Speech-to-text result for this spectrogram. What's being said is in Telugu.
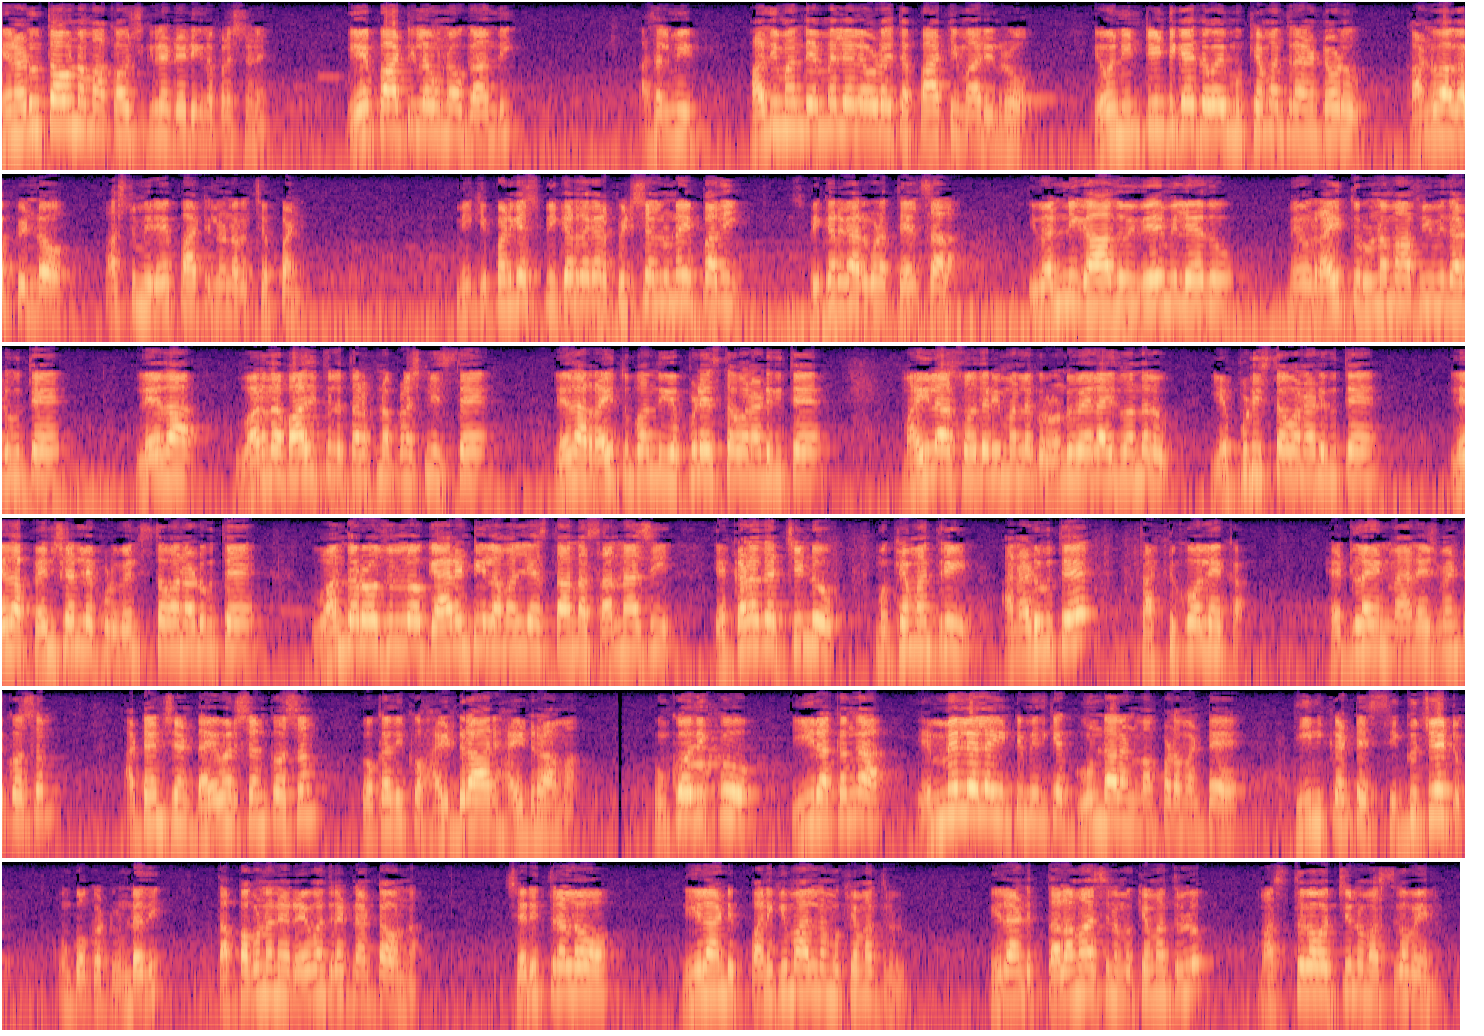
నేను అడుగుతా ఉన్నా మా కౌశిక్ రెడ్డి అడిగిన ప్రశ్ననే. ఏ పార్టీలో ఉన్నావు గాంధీ? అసలు మీ పది మంది ఎమ్మెల్యేలు ఎవడైతే పార్టీ మారినరో ఎవరి ఇంటింటికైతే పోయి ముఖ్యమంత్రి అనేటోడు కండువా కప్పిండో ఫస్ట్ మీరు ఏ పార్టీలో ఉన్నారో చెప్పండి. మీకు ఇప్పటికే స్పీకర్ దగ్గర పిటిషన్లు ఉన్నాయి పది. స్పీకర్ గారు కూడా తేల్చాలా. ఇవన్నీ కాదు ఇవేమీ లేదు. మేము రైతు రుణమాఫీ మీద అడిగితే లేదా వరద బాధితుల తరపున ప్రశ్నిస్తే లేదా రైతు బంధు ఎప్పుడేస్తావని అడిగితే మహిళా సోదరిమణులకు రెండు వేల ఐదు వందలు ఎప్పుడిస్తావని అడిగితే లేదా పెన్షన్లు ఎప్పుడు పెంచుతావని అడిగితే వంద రోజుల్లో గ్యారంటీలు అమలు చేస్తా అన్న సన్నాసి ఎక్కడ తెచ్చిండు ముఖ్యమంత్రి అని అడిగితే తట్టుకోలేక హెడ్లైన్ మేనేజ్మెంట్ కోసం అటెన్షన్ డైవర్షన్ కోసం ఒక దిక్కు హైడ్రా అని హైడ్రామా. ఇంకో దిక్కు ఈ రకంగా ఎమ్మెల్యేల ఇంటి మీదకే గూండాలను పంపడం అంటే దీనికంటే సిగ్గుచేటు ఇంకొకటి ఉండదు. తప్పకుండా నేను రేవంత్ రెడ్డిని అంటా ఉన్నా. చరిత్రలో నీలాంటి పనికిమాలిన ముఖ్యమంత్రులు నీలాంటి తలమాసిన ముఖ్యమంత్రులు మస్తుగా వచ్చిండ్రు మస్తుగా పోయినరు.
